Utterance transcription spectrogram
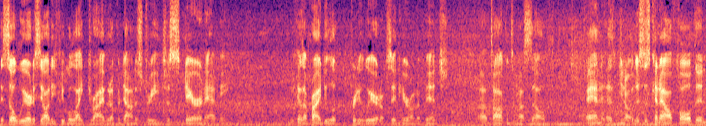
It's so weird to see all these people like driving up and down the street just staring at me. Because I probably do look pretty weird. I'm sitting here on a bench uh, talking to myself. And as you know, this is Canal Fulton.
